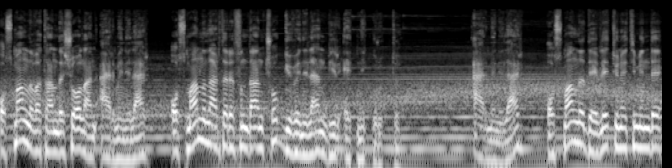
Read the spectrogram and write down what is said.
Osmanlı vatandaşı olan Ermeniler, Osmanlılar tarafından çok güvenilen bir etnik gruptu. Ermeniler, Osmanlı devlet yönetiminde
